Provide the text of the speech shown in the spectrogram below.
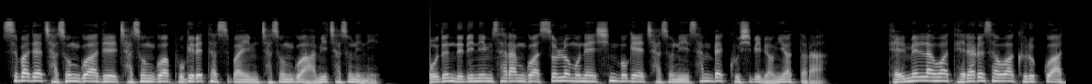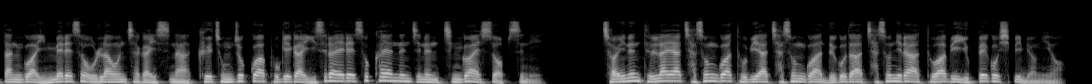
스바데 자손과 아딜 자손과 보게레타스바임 자손과 아미 자손이니 모든 느디님 사람과 솔로몬의 신복의 자손이 392명이었더라. 델멜라와 데라르사와 그룹과 아딴과 인멜에서 올라온 자가 있으나 그 종족과 보게가 이스라엘에 속하였는지는 증거할 수 없으니 저희는 들라야 자손과 도비야 자손과 느고다 자손이라 도합이 652명이요.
